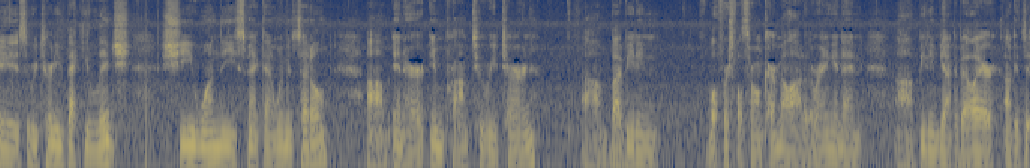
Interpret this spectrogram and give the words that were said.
is returning Becky Lynch. She won the SmackDown Women's title um, in her impromptu return um, by beating, well, first of all, throwing Carmella out of the ring and then uh, beating Bianca Belair. I'll get to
